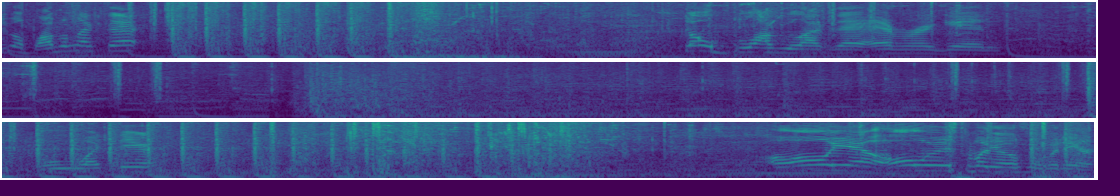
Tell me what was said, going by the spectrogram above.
You go block me like that? Don't block me like that ever again. Oh, right there. Oh yeah, oh, there's somebody else over there.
